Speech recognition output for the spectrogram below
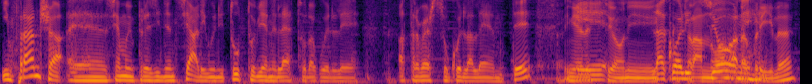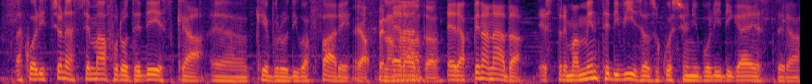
In Francia eh, siamo in presidenziali, quindi tutto viene letto da quelle, attraverso quella lente. In elezioni la che saranno coalizione, ad aprile. La coalizione a semaforo tedesca, eh, che ve lo dico a fare, È appena era, nata. era appena nata, estremamente divisa su questioni di politica estera.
